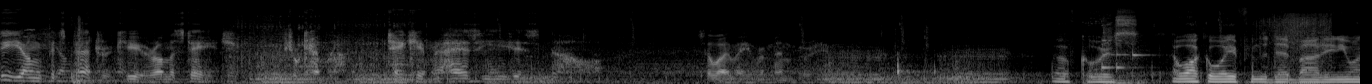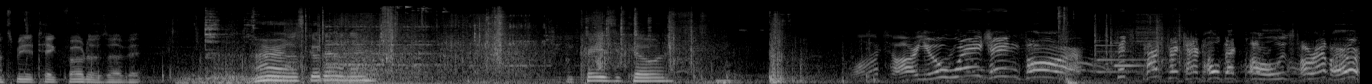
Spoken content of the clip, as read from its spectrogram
See young Fitzpatrick here on the stage. With your camera. Take him as he is now. So I may remember him. Of course. I walk away from the dead body and he wants me to take photos of it. Alright, let's go down there. You crazy Cohen. What are you waiting for? Fitzpatrick can't hold that pose forever.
